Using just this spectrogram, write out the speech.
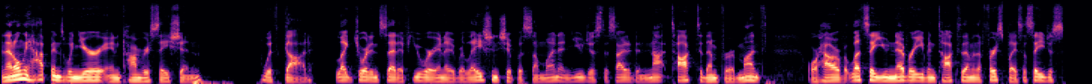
And that only happens when you're in conversation with God. Like Jordan said, if you were in a relationship with someone and you just decided to not talk to them for a month, or however, let's say you never even talked to them in the first place. Let's say you just,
